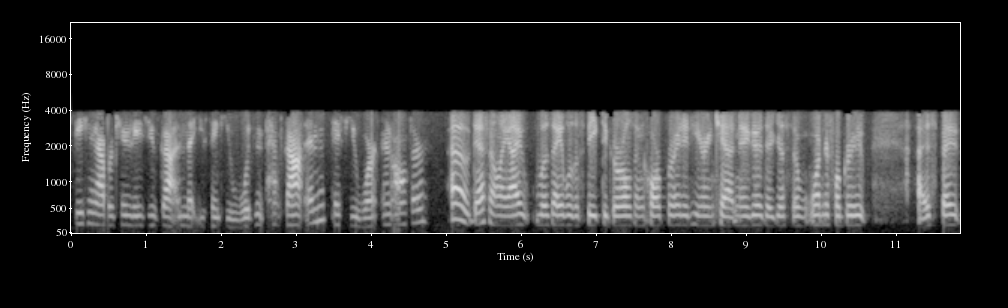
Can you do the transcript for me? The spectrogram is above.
speaking opportunities you've gotten that you think you wouldn't have gotten if you weren't an author? Oh, definitely. I was able to speak to Girls Incorporated here in Chattanooga. They're just a wonderful group. I spoke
